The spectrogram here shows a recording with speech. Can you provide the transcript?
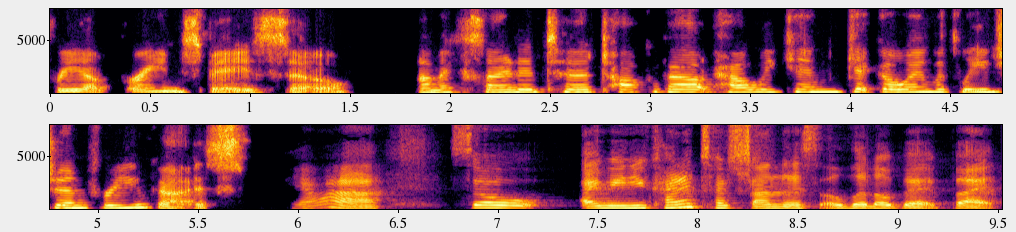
free up brain space. So, I'm excited to talk about how we can get going with lead gen for you guys. Yeah. So, I mean, you kind of touched on this a little bit, but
